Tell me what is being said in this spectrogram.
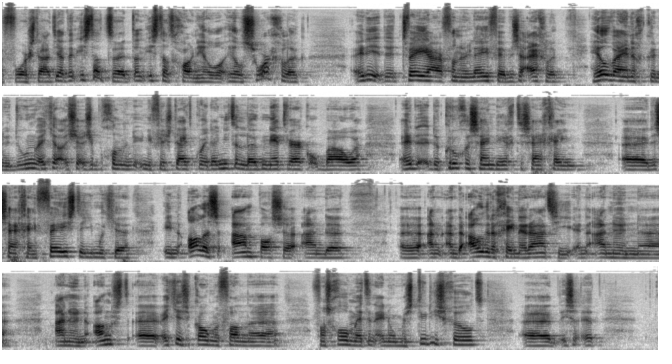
voor staat, ja, dan is dat, dan is dat gewoon heel, heel zorgelijk. De, twee jaar van hun leven hebben ze eigenlijk heel weinig kunnen doen. Weet je, als je, als je begon in de universiteit kon je daar niet een leuk netwerk opbouwen. De, de kroegen zijn dicht, er zijn, geen, uh, er zijn geen feesten. Je moet je in alles aanpassen aan de, uh, aan, aan de oudere generatie en aan hun, uh, aan hun angst. weet je, ze komen van, van school met een enorme studieschuld.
